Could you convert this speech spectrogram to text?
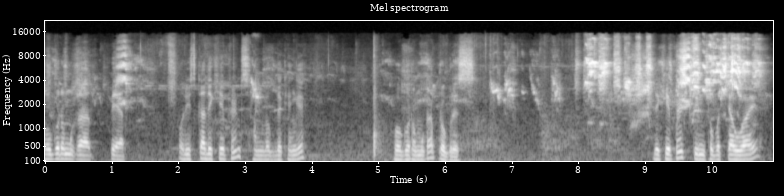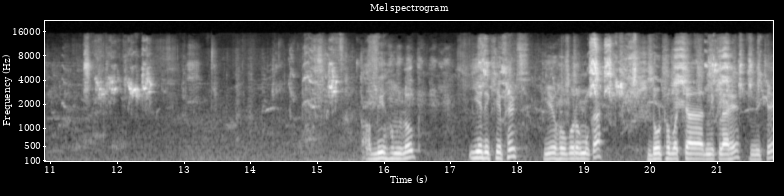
होगोरम का पेयर और इसका देखिए फ्रेंड्स हम लोग देखेंगे होगोरम का प्रोग्रेस देखिए फ्रेंड्स तीन सौ बच्चा हुआ है. अभी हम लोग, ये देखिए फ्रेंड्स ये होगोरोमो का दो ठो बच्चा निकला है नीचे।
